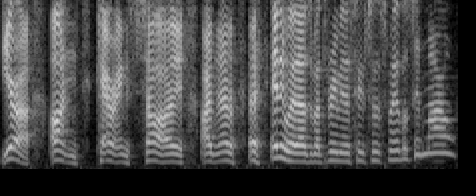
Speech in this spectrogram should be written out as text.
you're a uncaring sorry. I'm never. Uh, anyway, that was about three minutes. Six. So let's maybe see tomorrow.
